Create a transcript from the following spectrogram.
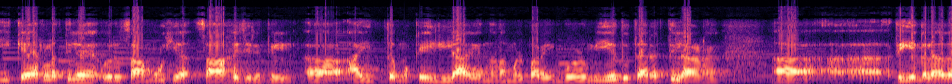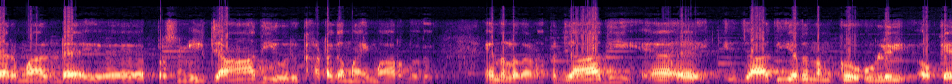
ഈ കേരളത്തിലെ ഒരു സാമൂഹ്യ സാഹചര്യത്തിൽ അയിത്തമൊക്കെ ഇല്ല എന്ന് നമ്മൾ പറയുമ്പോഴും ഏത് തരത്തിലാണ് തെയ്യം കലാകാരന്മാരുടെ പ്രശ്നങ്ങളിൽ ജാതി ഒരു ഘടകമായി മാറുന്നത് എന്നുള്ളതാണ്. അപ്പം ജാതി ജാതീയത നമുക്ക് ഉള്ളിൽ ഒക്കെ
